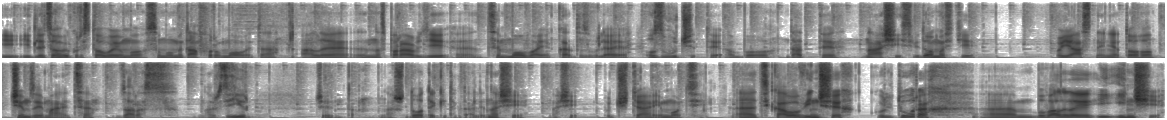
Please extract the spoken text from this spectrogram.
і і для цього використовуємо саму метафору мови. Та? Але насправді е, це мова, яка дозволяє озвучити або дати нашій свідомості пояснення того, чим займається зараз наш зір, чи там наш дотик і так далі, наші, наші почуття, емоції. Е, цікаво, в інших культурах бували і інші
